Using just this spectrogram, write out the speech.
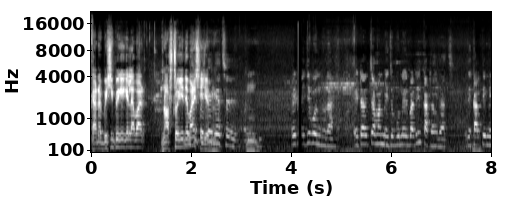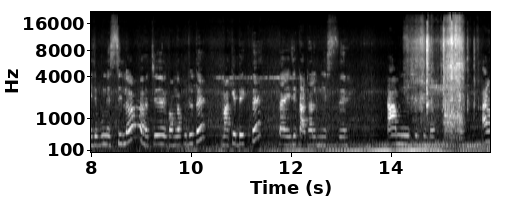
কারণ বেশি পেকে গেলে আবার নষ্ট হয়ে যেতে পারে সেই জন্য এই যে বন্ধুরা এটা হচ্ছে আমার মেজো বোনের বাড়ির কাঁঠাল গাছ। এই যে কালকে মেজো বোন এসেছিল হচ্ছে গঙ্গা পুজোতে মাকে দেখতে তাই এই যে কাঁঠাল নিয়ে এসছে আম নিয়ে এসেছিল। আরও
